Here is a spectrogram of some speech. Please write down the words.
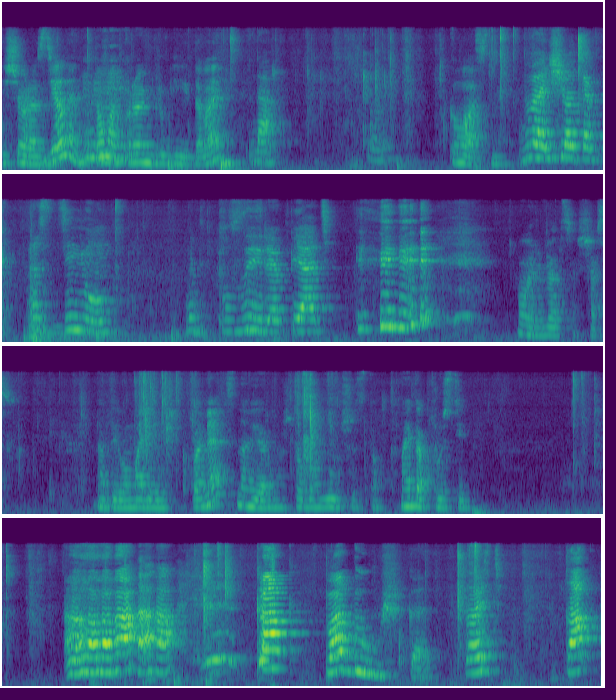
Еще раз сделаем, потом откроем другие. Давай. Да. Классно. Давай еще так растянем. Будет пузырь опять. Ой, ребята, сейчас надо его маленечко помять, наверное, чтобы он лучше стал. Смотри, как хрустит. Как подушка. То есть, как,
